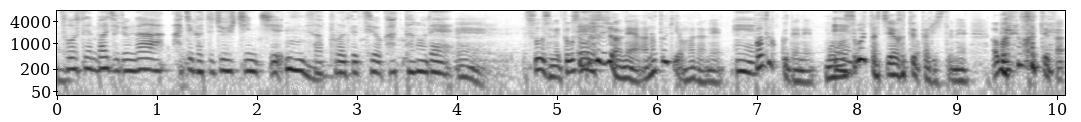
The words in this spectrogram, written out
ん、当選バジルが8月17日、うん、札幌で強かったので。えーそうですね。当選バジルはね、えー、あの時はまだね、えー、パドックでねものすごい立ち上がってたりしてね、えー、暴れ回ってた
